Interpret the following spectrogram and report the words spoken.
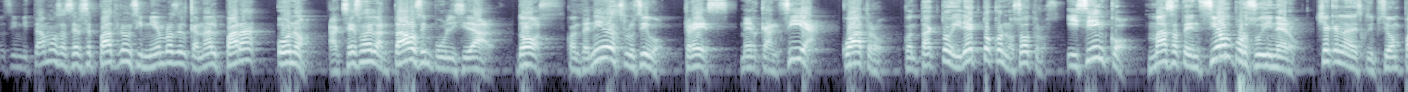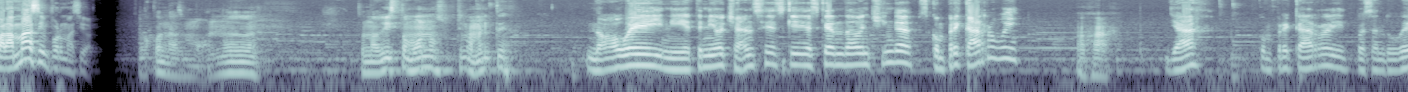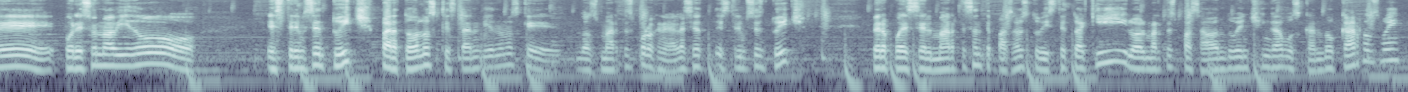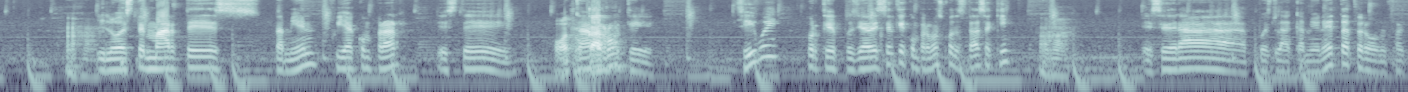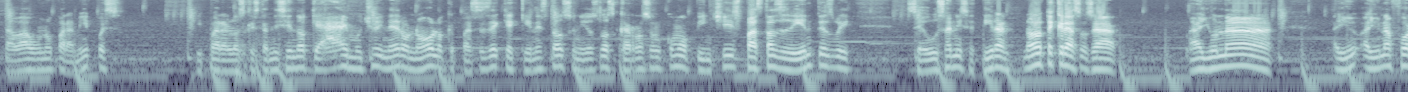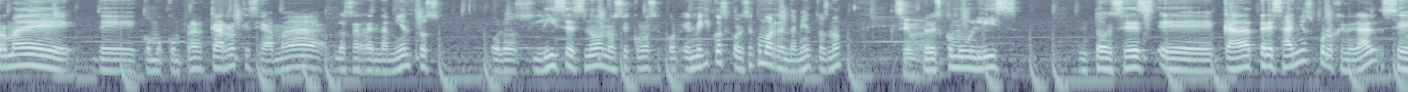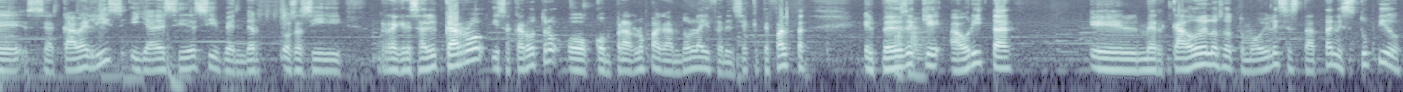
Los invitamos a hacerse Patreons y miembros del canal para 1. Acceso adelantado sin publicidad. 2. Contenido exclusivo. 3. Mercancía. 4. Contacto directo con nosotros. Y 5. Más atención por su dinero. Chequen la descripción para más información. Con las monos. ¿Tú no has visto monos últimamente? No, güey, ni he tenido chance. Es que, es que he andado en chinga. Pues compré carro, güey. Ajá. Ya, compré carro y pues anduve. Por eso no ha habido streams en Twitch. Para todos los que están viéndonos, que los martes por lo general hacía streams en Twitch. Pero pues el martes antepasado estuviste tú aquí y luego el martes pasado anduve en chinga buscando carros, güey. Y luego este martes también fui a comprar este ¿Otro carro? Porque... Sí, güey, porque pues ya ves el que compramos cuando estabas aquí. Ajá. Ese era pues la camioneta, pero me faltaba uno para mí, pues. Y para los que están diciendo que hay mucho dinero, no, lo que pasa es de que aquí en Estados Unidos los carros son como pinches pastas de dientes, güey. Se usan y se tiran. No, no te creas, o sea, hay una hay, hay una forma de, de como comprar carro que se llama los arrendamientos o los leases, ¿no? No sé cómo se en México se conoce como arrendamientos, ¿no? Sí, pero es como un lease. Entonces, eh, cada tres años, por lo general, se, se acaba el lease y ya decides si vender, o sea, si regresar el carro y sacar otro o comprarlo pagando la diferencia que te falta. El peor es de que ahorita el mercado de los automóviles está tan estúpido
